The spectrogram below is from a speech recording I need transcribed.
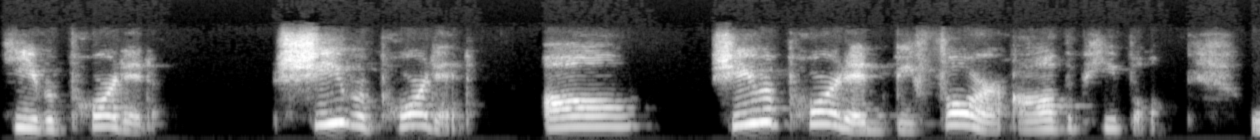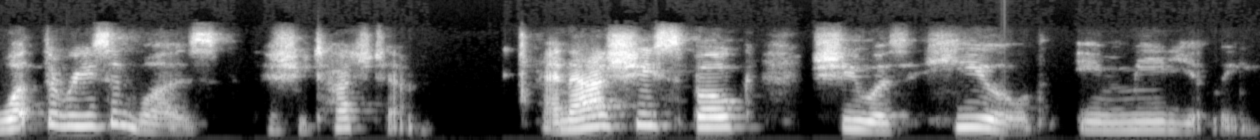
he reported, she reported all, she reported before all the people what the reason was that she touched him. And as she spoke, she was healed immediately.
